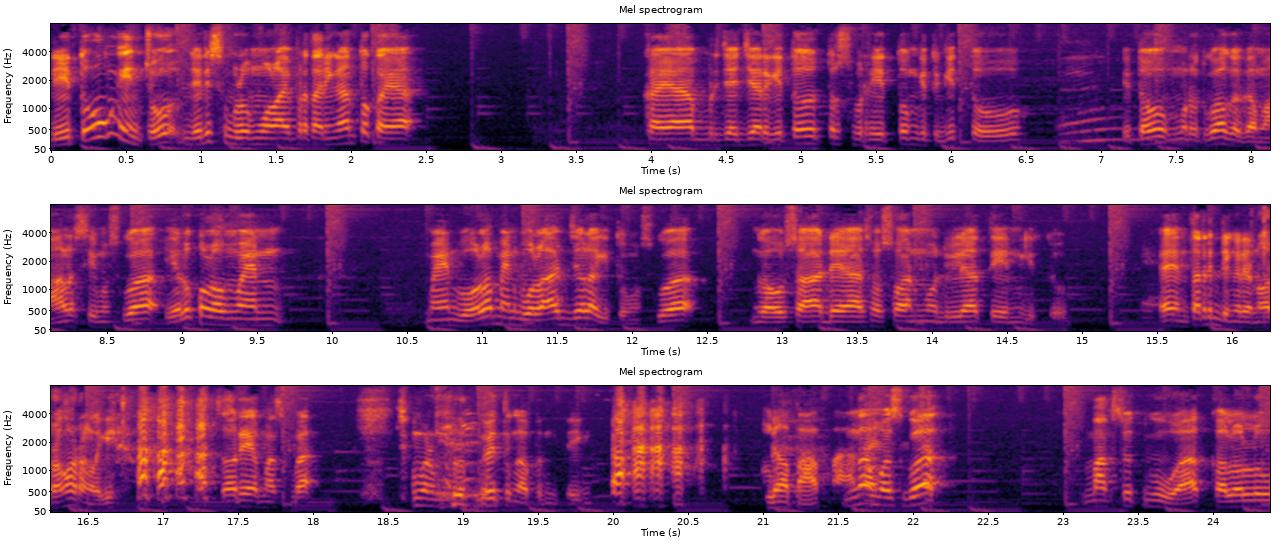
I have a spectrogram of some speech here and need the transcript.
dihitungin cu. Jadi sebelum mulai pertandingan tuh kayak kayak berjajar gitu terus berhitung gitu-gitu. Hmm. itu menurut gua agak males sih. Maksud gua ya lu kalau main main bola main bola aja lah gitu. Maksud gua nggak usah ada sosokan mau diliatin gitu eh ntar dengerin orang-orang lagi. Sorry ya mas mbak. Cuman menurut gue itu nggak penting. Nggak apa-apa. nggak maksud gua maksud gua kalau lu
